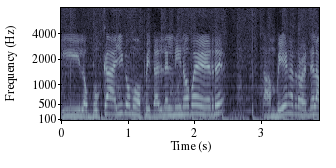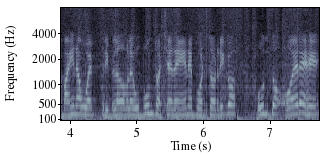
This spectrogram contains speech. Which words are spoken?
y los busca allí como Hospital del Niño PR. También a través de la página web www.hdnpuertorico.org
